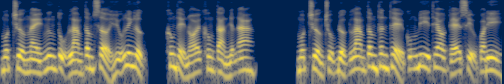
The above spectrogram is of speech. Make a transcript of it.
Một trường này ngưng tụ Lam Tâm sở hữu linh lực, không thể nói không tàn nhẫn A. Một trường chụp được Lam Tâm thân thể cũng đi theo té xỉu qua đi.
